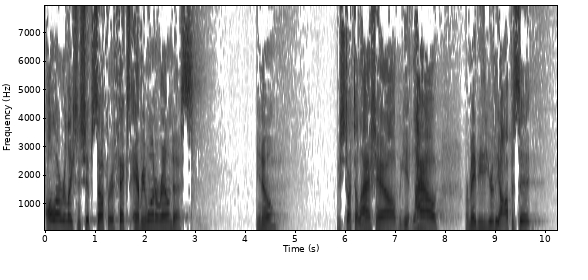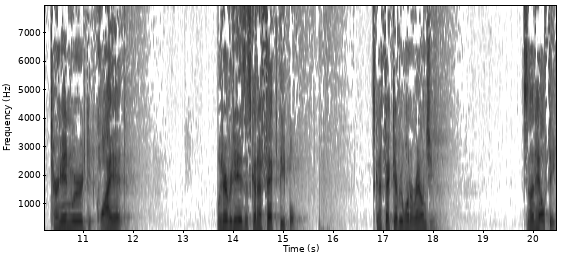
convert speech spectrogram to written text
All our relationships suffer. It affects everyone around us. You know? We start to lash out, we get loud, or maybe you're the opposite. Turn inward, get quiet. Whatever it is, it's going to affect people. It's going to affect everyone around you. It's unhealthy.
